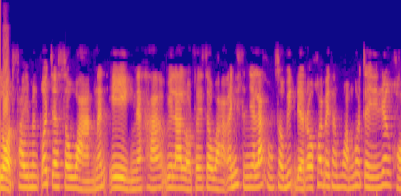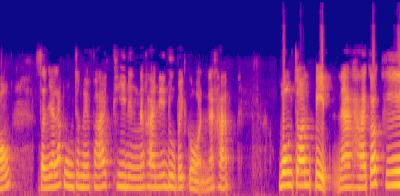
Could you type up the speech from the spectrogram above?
หลอดไฟมันก็จะสว่างนั่นเองนะคะ เวลาหลอดไฟสว่าง อันนี้สัญลักษณ์ของสวิตช์เดี๋ยวเราค่อยไปทำความเข้าใจในเรื่องของสัญลักษณ์วงจรไฟฟ้าอีกทีหนึ่งนะคะนี่ดูไปก่อนนะคะ วงจรปิดนะคะก็คือ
